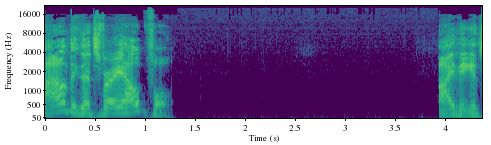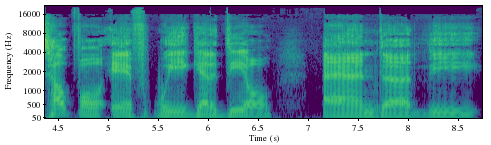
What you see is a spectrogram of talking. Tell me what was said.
I don't think that's very helpful. I think it's helpful if we get a deal and uh, the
